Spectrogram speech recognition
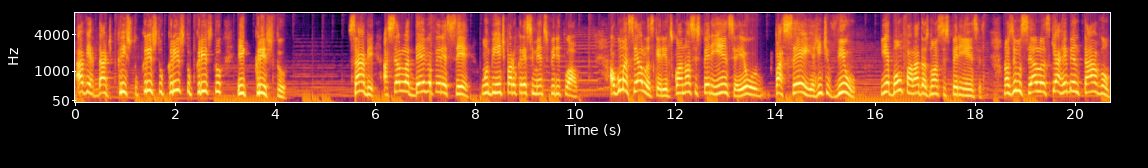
a verdade, Cristo, Cristo, Cristo, Cristo e Cristo. Sabe? A célula deve oferecer um ambiente para o crescimento espiritual. Algumas células, queridos, com a nossa experiência, eu passei, a gente viu, e é bom falar das nossas experiências. Nós vimos células que arrebentavam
